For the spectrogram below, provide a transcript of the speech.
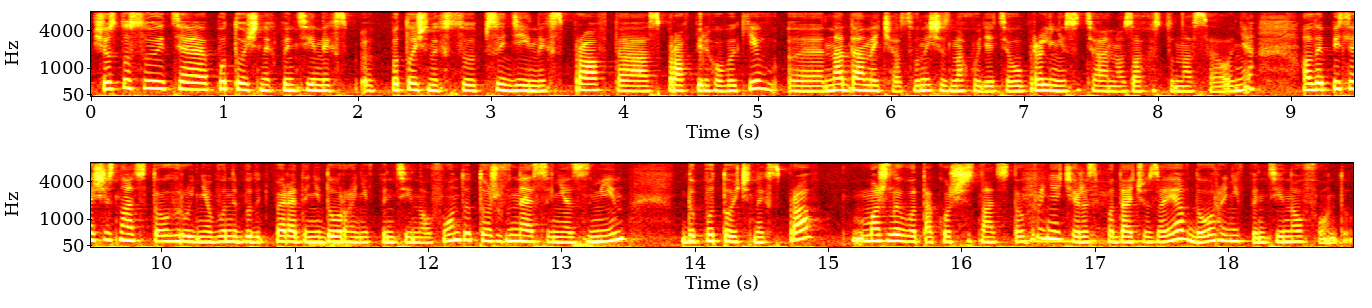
Що стосується поточних пенсійних поточних субсидійних справ та справ пільговиків, е, на даний час вони ще знаходяться в управлінні соціального захисту населення, але після 16 грудня вони будуть передані до органів пенсійного фонду. Тож внесення змін до поточних справ можливо також 16 грудня через подачу заяв до органів пенсійного фонду.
